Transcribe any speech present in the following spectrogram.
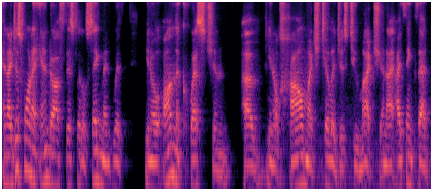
and i just want to end off this little segment with you know on the question of you know how much tillage is too much and i, I think that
